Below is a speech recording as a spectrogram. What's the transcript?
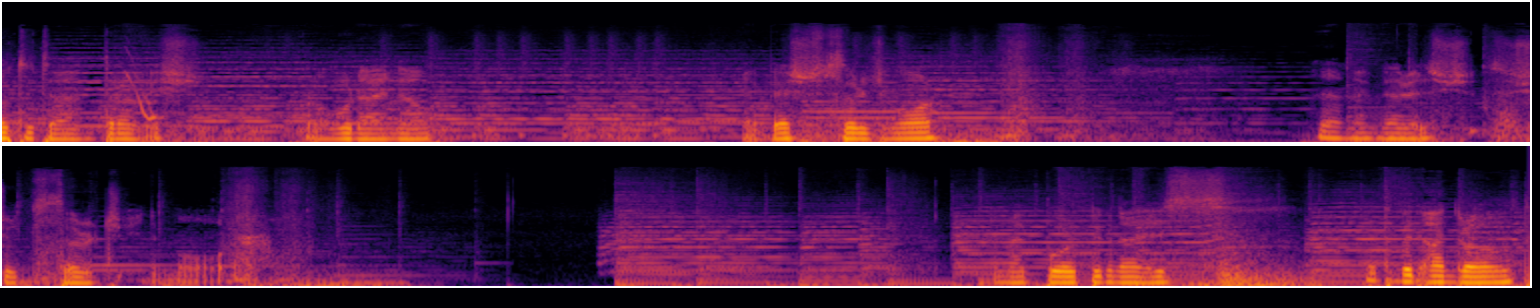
Go to the Travish. What would I know? Maybe I should search more. Yeah, maybe I sh should search it more. And my poor Pigna is a little bit underleveled.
